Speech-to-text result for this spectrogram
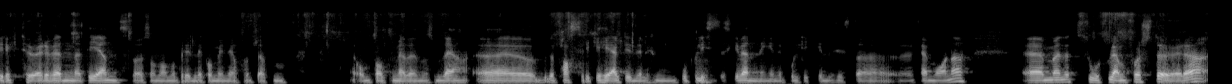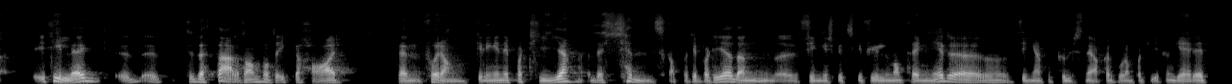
direktørvennet igjen, sånn han opprinnelig kom inn i offentligheten. Omtalte mediene som det. Eh, det passer ikke helt inn i liksom, populistiske vendingen i politikken de siste fem årene. Eh, men et stort problem for Støre i tillegg eh, til dette er at han på en måte ikke har den forankringen i partiet, det kjennskapet til partiet, den eh, fingerspitzgefühlen man trenger, eh, fingeren på pulsen i akkurat hvordan partiet fungerer,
